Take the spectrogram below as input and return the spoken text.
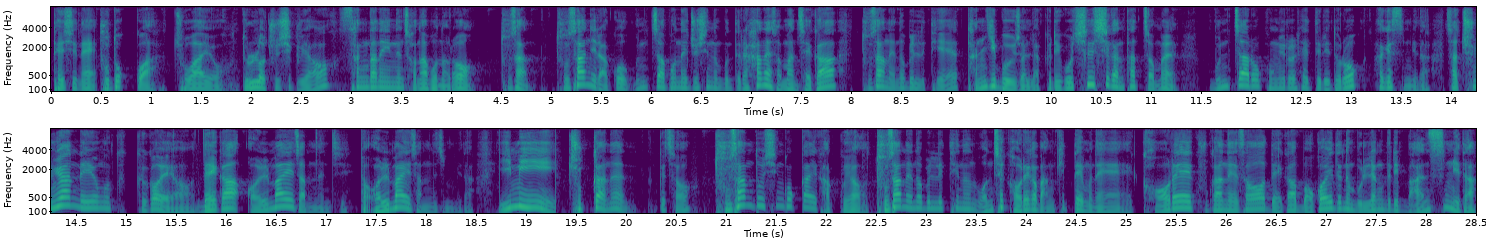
대신에 구독과 좋아요 눌러주시고요. 상단에 있는 전화번호로 두산 두산이라고 문자 보내주시는 분들에 한해서만 제가 두산 에너빌리티의 단기 보유 전략 그리고 실시간 타점을 문자로 공유를 해드리도록 하겠습니다. 자 중요한 내용은 그- 그거예요. 내가 얼마에 잡는지 얼마에 잡는지입니다. 이미 주가는 그렇죠. 두산도 신고가에 갔고요. 두산 에너빌리티는 원체 거래가 많기 때문에 거래 구간에서 내가 먹어야 되는 물량들이 많습니다.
